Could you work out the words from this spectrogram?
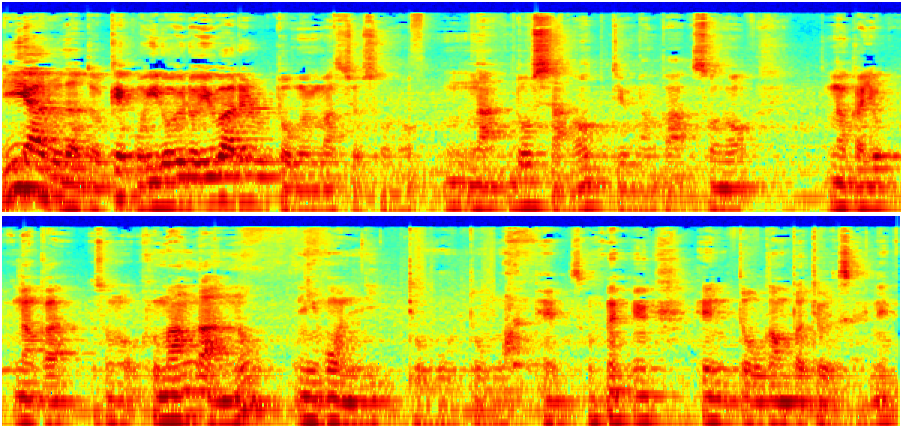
リアルだと結構いろいろ言われると思いますよ。その、な、どうしたの？っていうなんか、その、なんかよ、なんか、その不満があんの？日本にって思うと思うんで、その辺、返答頑張ってくださいね。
